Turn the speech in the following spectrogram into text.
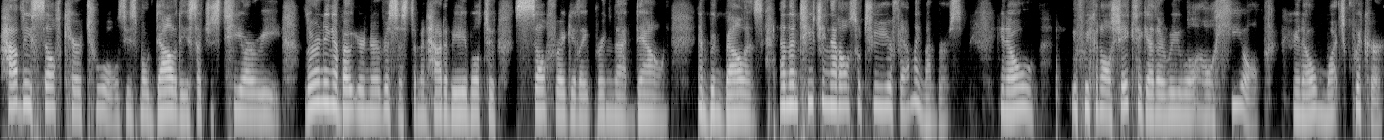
have these self-care tools these modalities such as tre learning about your nervous system and how to be able to self-regulate bring that down and bring balance. And then teaching that also to your family members. You know if we can all shake together we will all heal you know much quicker.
